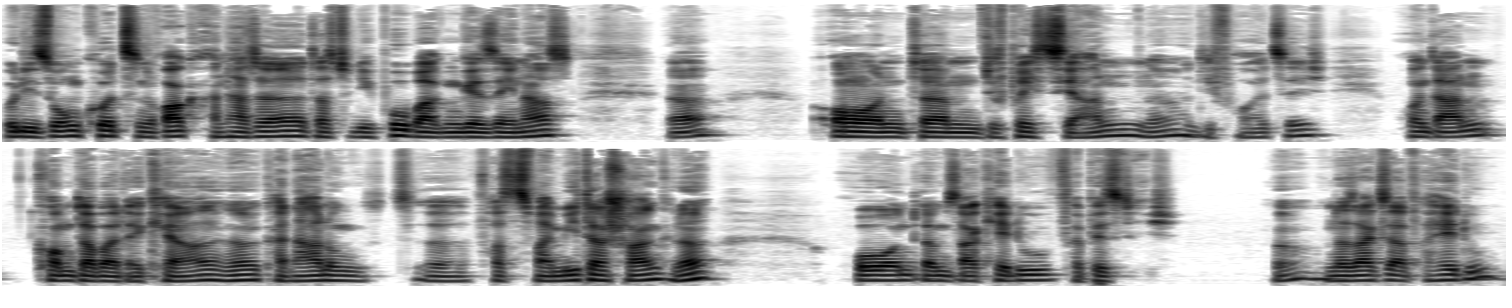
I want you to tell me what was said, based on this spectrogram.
wo die so einen kurzen Rock anhatte, dass du die Pobacken gesehen hast, ne? Und ähm, du sprichst sie an, ne? Die freut sich. Und dann kommt aber der Kerl, ne? Keine Ahnung, äh, fast zwei Meter Schrank, ne? Und ähm, sagt, hey du, verpiss dich. Ne? Und dann sagst du einfach, hey du,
